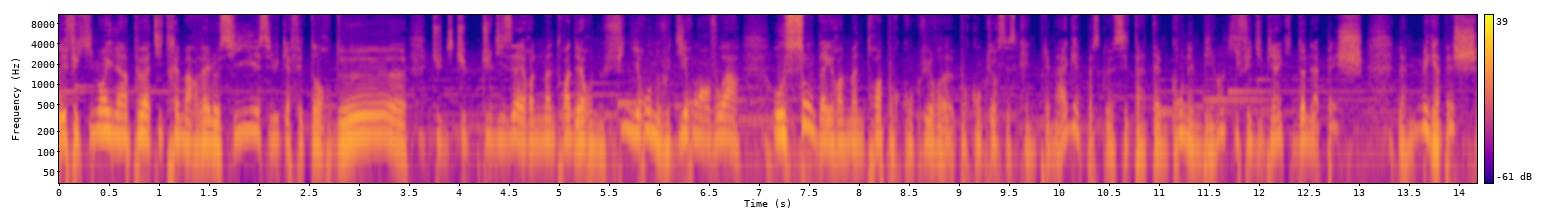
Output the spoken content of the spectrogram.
Effectivement, il est un peu attitré Marvel aussi. C'est lui qui a fait Thor 2. Euh, tu, le disais, Iron Man 3. D'ailleurs, nous finirons, nous vous dirons au revoir au son d'Iron Man 3 pour conclure, euh, pour conclure ce screenplay mag, parce que c'est un thème qu'on aime bien, qui fait du bien, qui donne la pêche, la méga pêche.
